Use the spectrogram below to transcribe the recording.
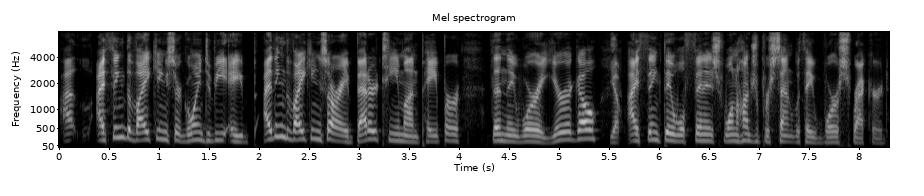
I, think the Vikings are going to be a. I think the Vikings are a better team on paper than they were a year ago. Yep. I think they will finish 100% with a worse record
